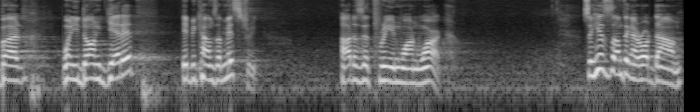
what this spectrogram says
But when you don't get it, it becomes a mystery. How does a three in one work? So here's something I wrote down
